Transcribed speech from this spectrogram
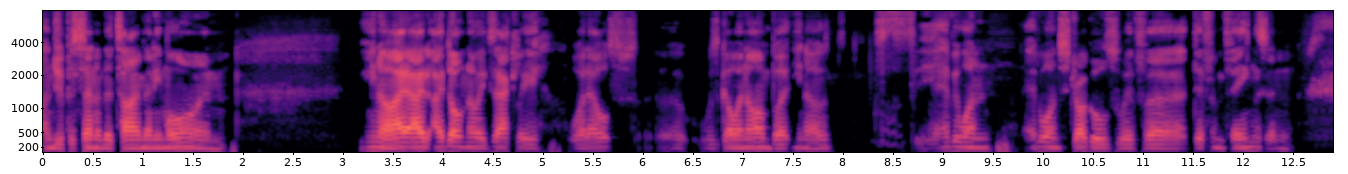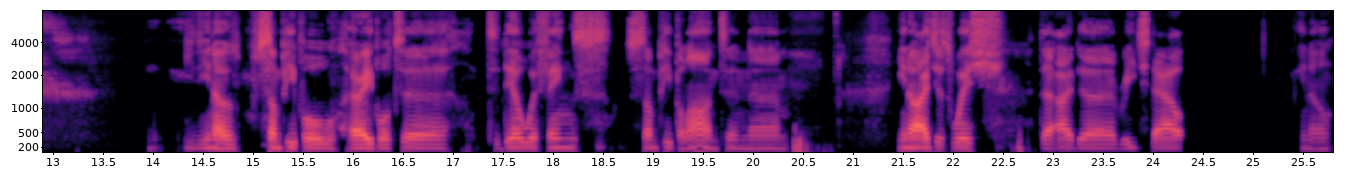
100% of the time anymore and you know i i, I don't know exactly what else uh, was going on but you know everyone everyone struggles with uh different things and you know some people are able to to deal with things some people aren't and um you know, I just wish that I'd uh, reached out, you know,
